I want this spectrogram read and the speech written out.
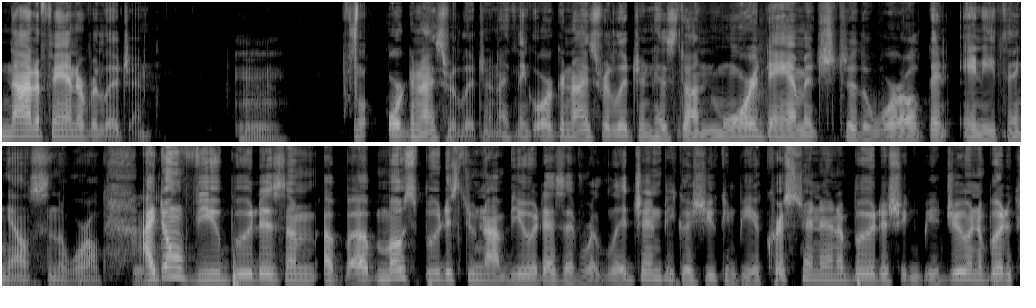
not a fan of religion Mhm. Organized religion. I think organized religion has done more damage to the world than anything else in the world. I Mhm. don't view Buddhism, uh, uh, most Buddhists do not view it as a religion because you can be a Christian and a Buddhist, you can be a Jew and a Buddhist.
